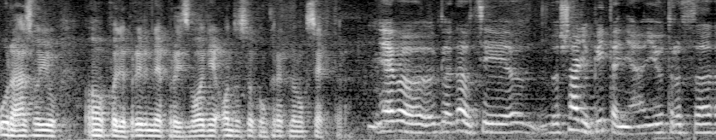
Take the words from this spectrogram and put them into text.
u razvoju poljoprivredne proizvodnje, odnosno konkretno ovog sektora. Evo, gledalci, šalju pitanja jutros e,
